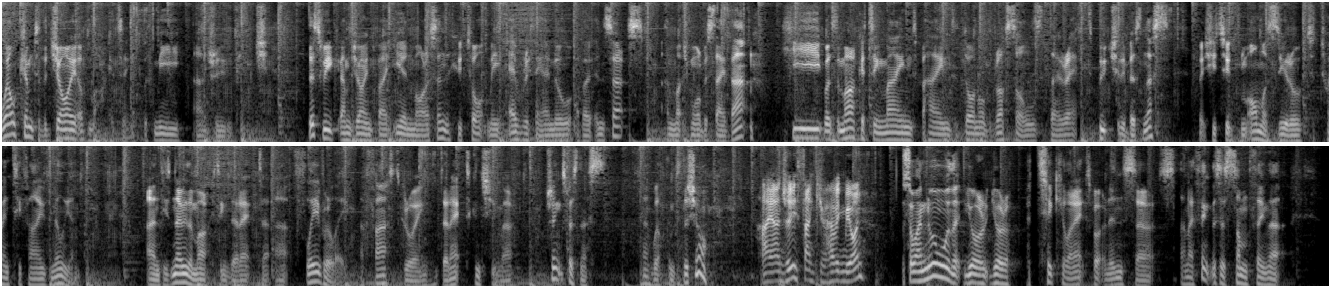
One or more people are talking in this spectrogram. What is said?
Welcome to the Joy of Marketing with me, Andrew Peach. This week I'm joined by Ian Morrison, who taught me everything I know about inserts and much more beside that. He was the marketing mind behind Donald Russell's direct butchery business, which he took from almost zero to 25 million. And he's now the marketing director at Flavourly, a fast growing direct consumer drinks business. And welcome to the show. Hi, Andrew. Thank you for having me on. So I know that you're you're a particular expert in inserts, and I think this is something that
